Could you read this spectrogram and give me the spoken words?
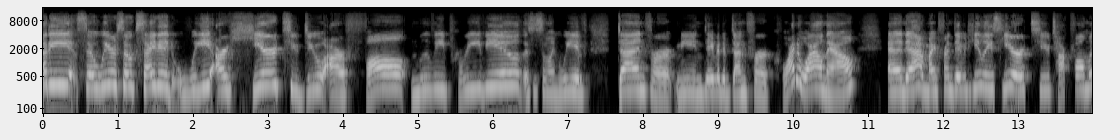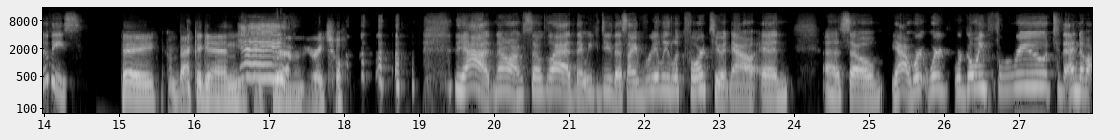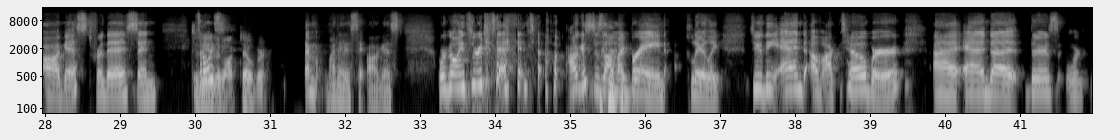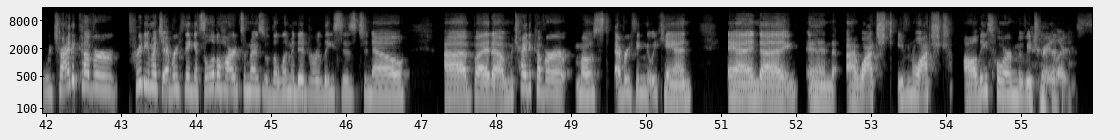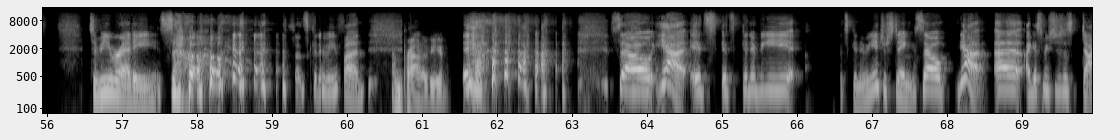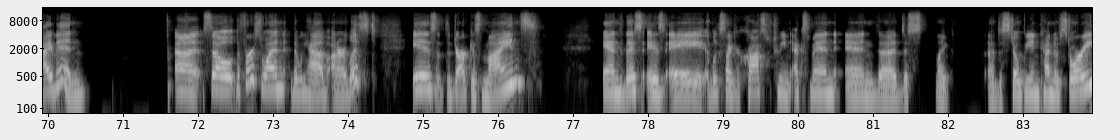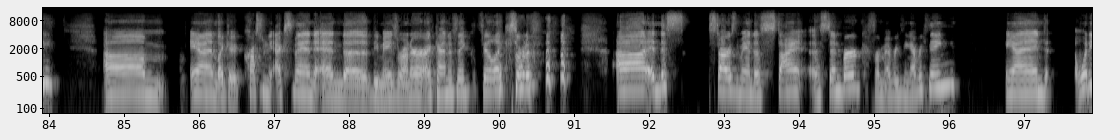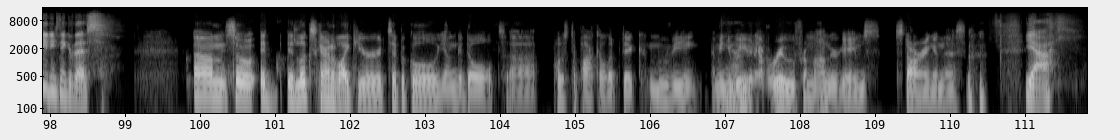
everybody. So, we are so excited. We are here to do our fall movie preview. This is something we have done for me and David have done for quite a while now. And yeah, my friend David Healy is here to talk fall movies. Hey, I'm back again. Yay! Thanks for having me, Rachel. yeah, no, I'm so glad that we could do this. I really look forward to it now. And uh, so yeah, we're we're we're going through to the end of August for this, and to the always, end of October. Um, why did I say August? We're going through to the end. August is on my brain clearly to the end of October, uh, and uh, there's we're, we try to cover pretty much everything. It's a little hard sometimes with the limited releases to know, uh, but um, we try to cover most everything that we can and uh, and I watched even watched all these horror movie trailers to be ready. So, it's gonna be fun. I'm proud of you. Yeah. so yeah, it's it's gonna be it's gonna be interesting. So yeah, uh, I guess we should just dive in. Uh, so the first one that we have on our list is The Darkest Minds and this is a it looks like a cross between x-men and uh, just like a dystopian kind of story um and like a cross between x-men and uh, the maze runner i kind of think feel like sort of uh and this stars amanda Stein, uh, stenberg from everything everything and what do you think of this um so it it looks kind of like your typical young adult uh post-apocalyptic movie I mean, yeah. we even have Rue from the Hunger Games starring in this. yeah.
